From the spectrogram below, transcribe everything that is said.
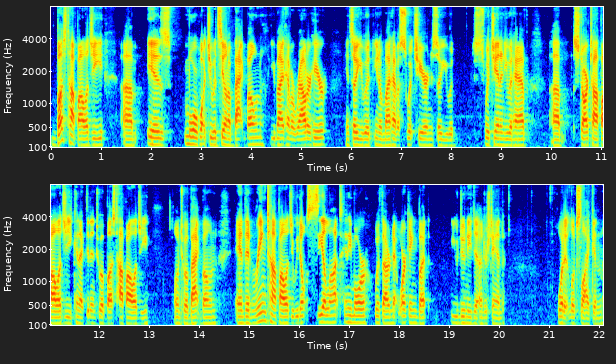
Bus topology um, is more what you would see on a backbone. You might have a router here, and so you would, you know, might have a switch here, and so you would switch in, and you would have uh, star topology connected into a bus topology onto a backbone, and then ring topology. We don't see a lot anymore with our networking, but you do need to understand what it looks like and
